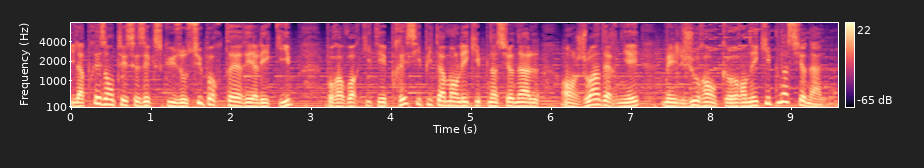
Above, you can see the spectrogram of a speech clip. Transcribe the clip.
Il a présenté ses excuses aux supporters et à l'équipe pour avoir quitté précipitamment l'équipe nationale en juin dernier, mais il jouera encore en équipe nationale.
